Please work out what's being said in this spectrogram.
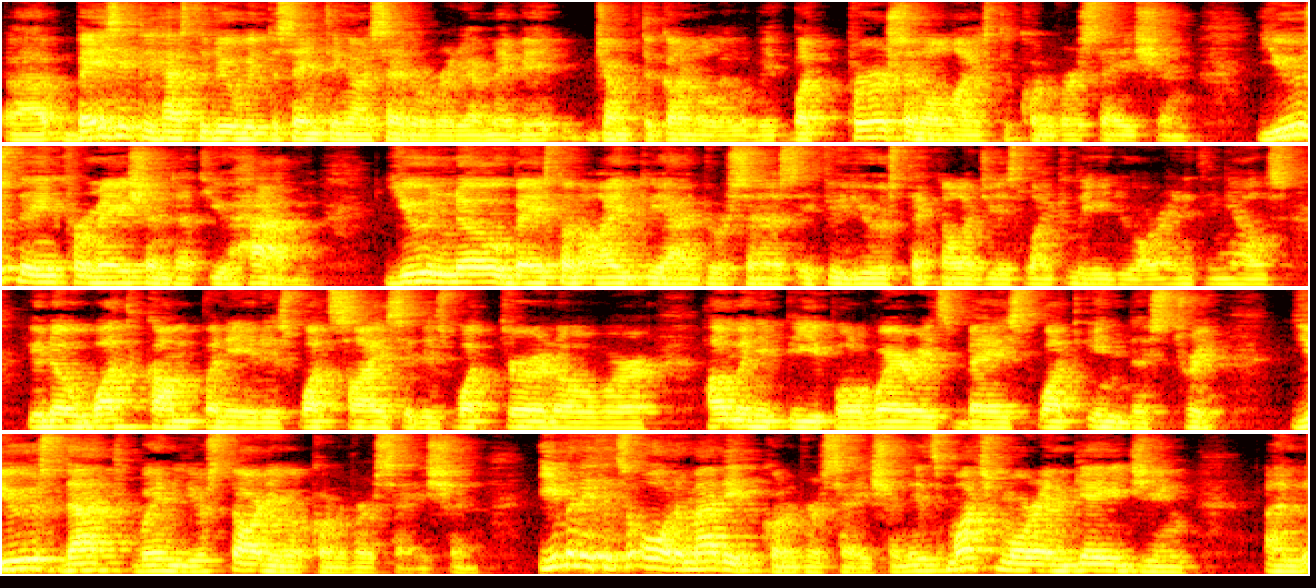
uh, basically has to do with the same thing I said already. I maybe jumped the gun a little bit, but personalize the conversation. Use the information that you have you know based on IP addresses, if you use technologies like Leadoo or anything else, you know what company it is, what size it is, what turnover, how many people, where it's based, what industry. Use that when you're starting a conversation. Even if it's automatic conversation, it's much more engaging and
